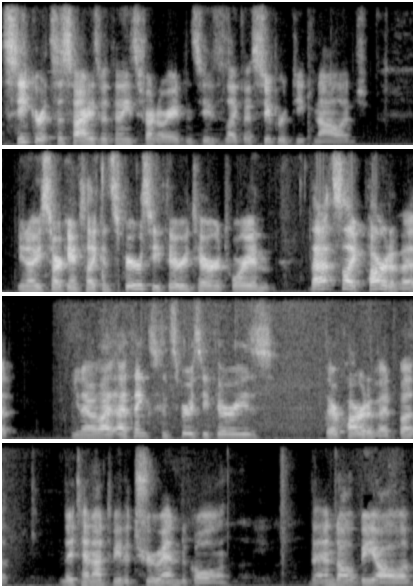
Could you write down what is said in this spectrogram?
secret societies within these federal agencies, like the super deep knowledge. You know, you start getting to like conspiracy theory territory, and that's like part of it. You know, I, I think conspiracy theories, they're part of it, but they tend not to be the true end goal, the end all be all of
